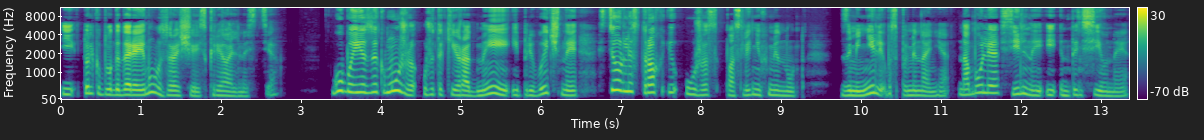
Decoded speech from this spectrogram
и только благодаря ему возвращаясь к реальности. Губы и язык мужа, уже такие родные и привычные, стерли страх и ужас последних минут, заменили воспоминания на более сильные и интенсивные,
